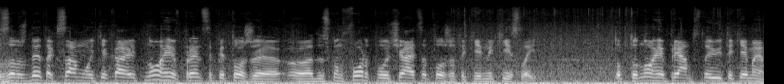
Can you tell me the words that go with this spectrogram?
завжди так само утікають ноги. В принципі, теж е, дискомфорт виходить теж такий не кислий. Тобто ноги прям стають такими,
